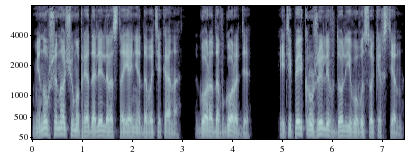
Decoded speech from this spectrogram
Минувшей ночью мы преодолели расстояние до Ватикана, города в городе, и теперь кружили вдоль его высоких стен.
